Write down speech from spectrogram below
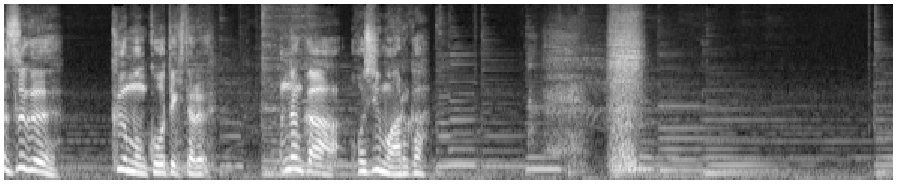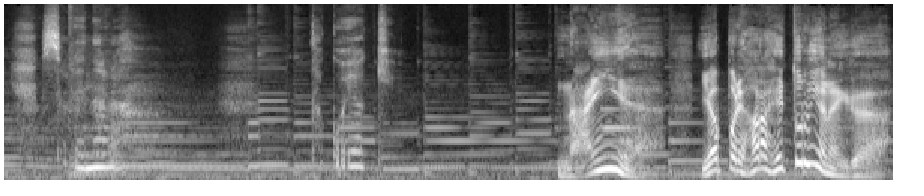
すぐ食うもん買うてきたる。なんか欲しいもんあるか？それなら。焼き。なんや。やっぱり腹減っとるんやないか。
